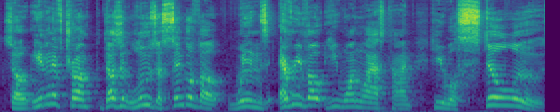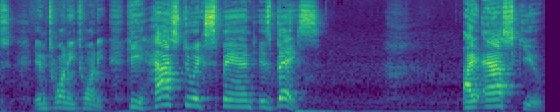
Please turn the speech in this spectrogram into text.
So even if Trump doesn't lose a single vote, wins every vote he won last time, he will still lose in 2020. He has to expand his base. I ask you,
